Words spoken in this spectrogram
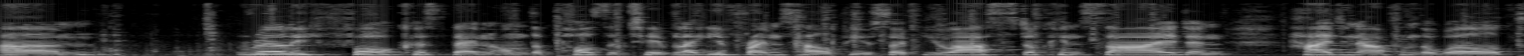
Um, really focus then on the positive. Let your friends help you. So if you are stuck inside and hiding out from the world,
